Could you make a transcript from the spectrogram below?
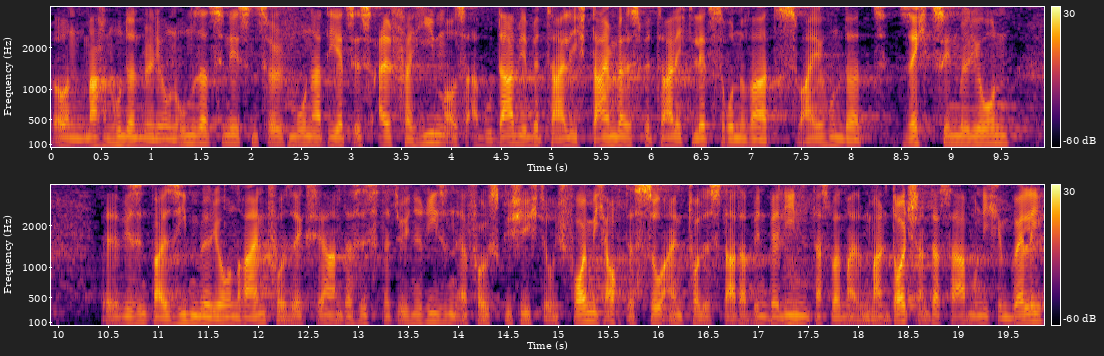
und machen 100 Millionen Umsatz die nächsten zwölf Monate. Jetzt ist Al-Fahim aus Abu Dhabi beteiligt, Daimler ist beteiligt. Die letzte Runde war 216 Millionen. Äh, wir sind bei sieben Millionen rein vor sechs Jahren. Das ist natürlich eine Riesenerfolgsgeschichte. Und ich freue mich auch, dass so ein tolles Startup in Berlin, dass wir mal in Deutschland das haben und nicht im Valley.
